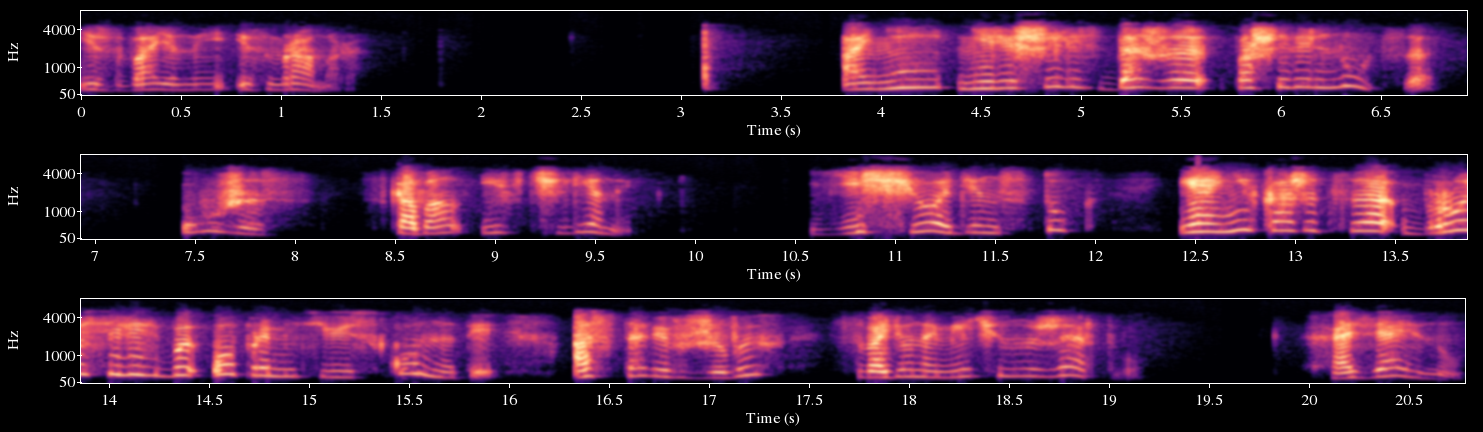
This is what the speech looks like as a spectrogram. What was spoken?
изваянные из мрамора. Они не решились даже пошевельнуться. Ужас сковал их члены. Еще один стук, и они, кажется, бросились бы опрометью из комнаты, оставив живых свою намеченную жертву. Хозяину,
